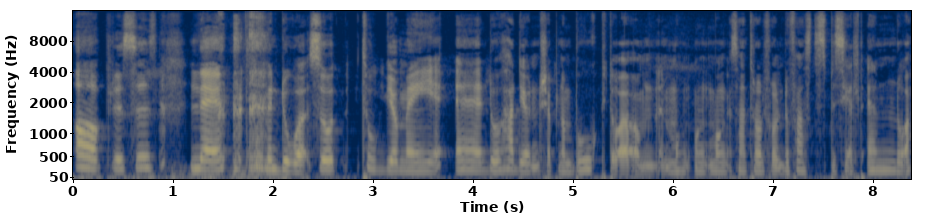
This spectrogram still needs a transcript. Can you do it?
Ja, precis. Nej, men då så tog jag mig, eh, då hade jag köpt någon bok då om må- må- många sådana trollformler. Då fanns det speciellt en då.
